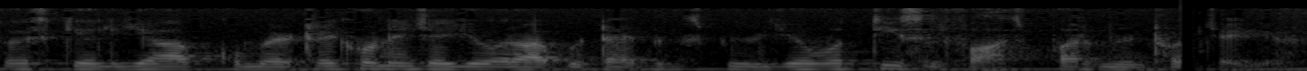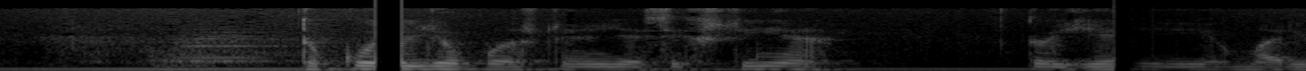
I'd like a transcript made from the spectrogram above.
तो इसके लिए आपको मैट्रिक होनी चाहिए और आपकी टाइपिंग स्पीड जो है वो तीस अल्फाज पर मिनट होनी चाहिए। तो कुल जो पोस्टें हैं, ये सिक्सटी हैं। तो ये हमारी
